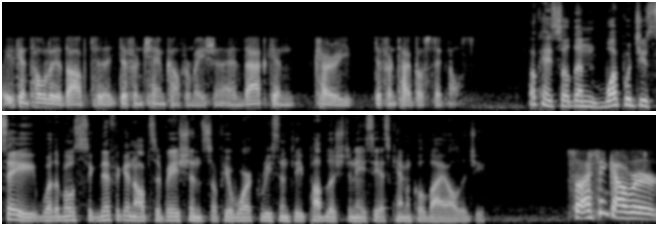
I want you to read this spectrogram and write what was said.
it can totally adopt a different chain conformation, and that can carry different type of signals. Okay, so then what would you say were the most significant observations of your work recently published in ACS Chemical Biology? So I think our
